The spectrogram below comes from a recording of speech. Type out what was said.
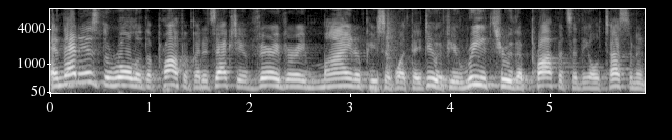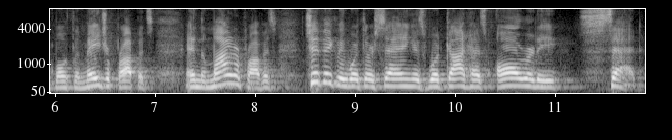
And that is the role of the prophet, but it's actually a very, very minor piece of what they do. If you read through the prophets in the Old Testament, both the major prophets and the minor prophets, typically what they're saying is what God has already said.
